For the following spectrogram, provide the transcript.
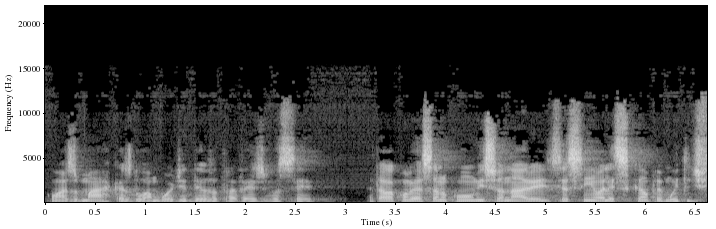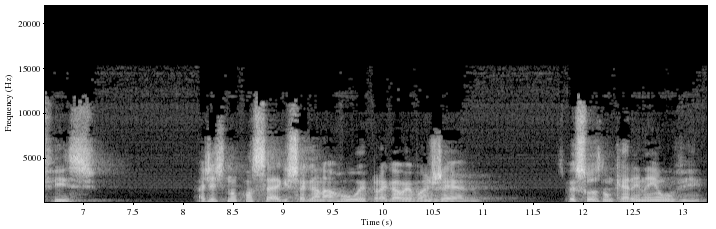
com as marcas do amor de Deus através de você? Eu estava conversando com um missionário e ele disse assim: Olha, esse campo é muito difícil. A gente não consegue chegar na rua e pregar o Evangelho. As pessoas não querem nem ouvir.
